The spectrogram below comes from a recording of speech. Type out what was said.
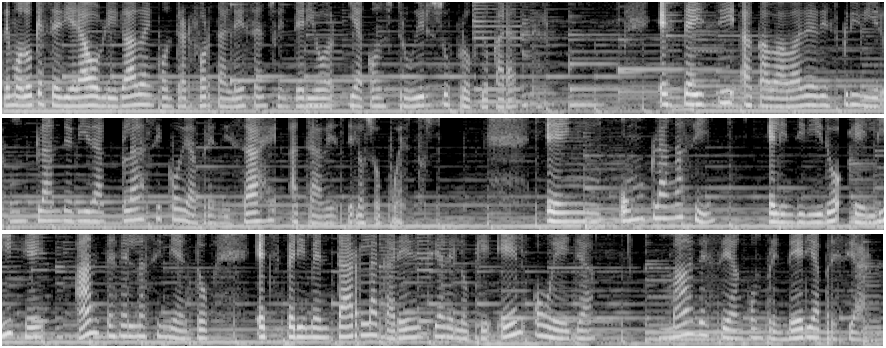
de modo que se viera obligado a encontrar fortaleza en su interior y a construir su propio carácter. Stacy acababa de describir un plan de vida clásico de aprendizaje a través de los opuestos. En un plan así, el individuo elige antes del nacimiento experimentar la carencia de lo que él o ella más desean comprender y apreciar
